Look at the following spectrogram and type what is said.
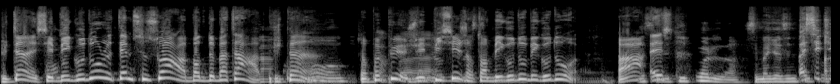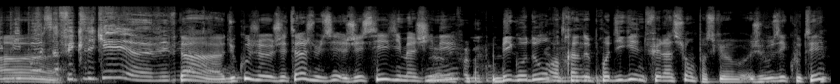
Putain, et c'est Bégodo le thème ce soir, bande de bâtards. Ah, Putain, hein. j'en peux plus. Je vais Ah, pisser, j'entends Bégodo, Bégodo. Ah, c'est des people, là. C'est magazine Bah c'est du People. Ah, ça fait cliquer. euh, Putain, du coup, j'étais là, je me disais, j'ai essayé d'imaginer Bégodo en train de prodiguer une fellation parce que je vais vous écouter,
